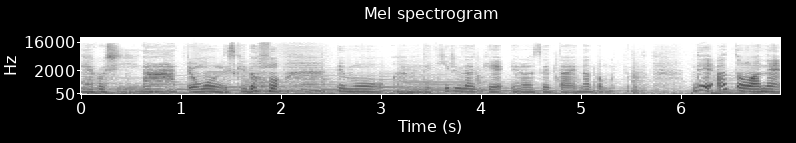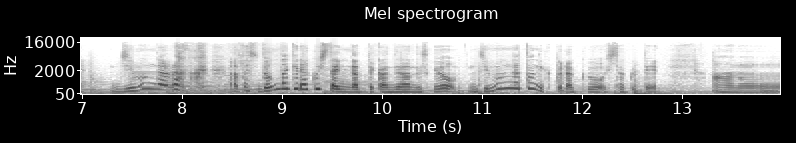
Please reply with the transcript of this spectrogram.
ややこしいなって思うんですけど。でもあのできるだけやらせたいなと思ってます。であとはね自分が楽 私どんだけ楽したいんだって感じなんですけど自分がとにかく楽をしたくてあの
